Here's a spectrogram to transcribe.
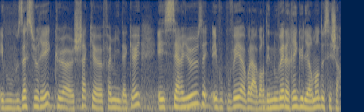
et vous vous assurez que euh, chaque famille d'accueil est sérieuse et vous pouvez voilà, avoir des nouvelles régulièrement de ces chats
